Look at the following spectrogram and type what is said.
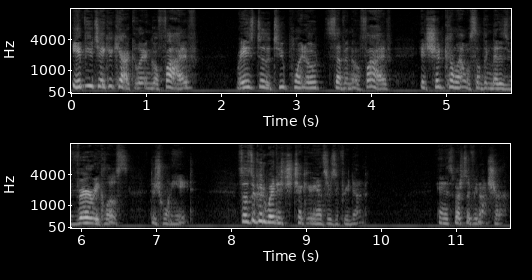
If you take a calculator and go 5, raised to the 2.0705, it should come out with something that is very close to 28. So it's a good way to check your answers if you're done, and especially if you're not sure.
